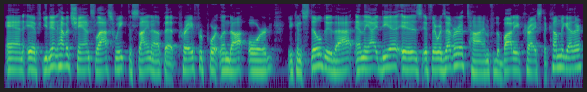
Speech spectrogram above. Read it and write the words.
And if you didn't have a chance last week to sign up at prayforportland.org, you can still do that. And the idea is if there was ever a time for the body of Christ to come together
